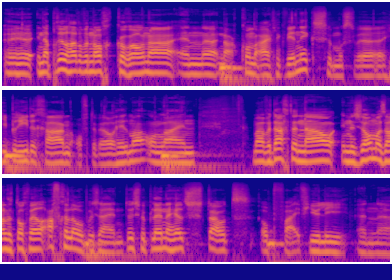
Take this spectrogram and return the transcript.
uh, in april hadden we nog corona en uh, nou, konden eigenlijk weer niks. Moesten we hybride gaan, oftewel helemaal online. Maar we dachten, nou, in de zomer zal het toch wel afgelopen zijn. Dus we plannen heel stout op 5 juli een uh,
